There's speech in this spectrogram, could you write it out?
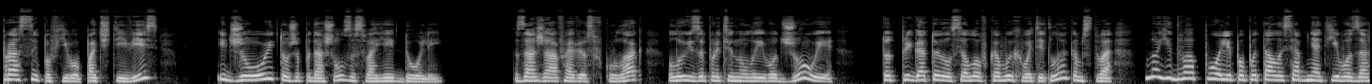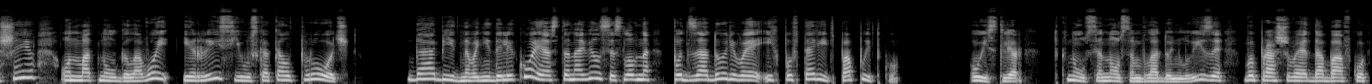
просыпав его почти весь, и Джоуи тоже подошел за своей долей. Зажав овес в кулак, Луиза протянула его Джоуи. Тот приготовился ловко выхватить лакомство, но едва Полли попыталась обнять его за шею, он мотнул головой и рысью ускакал прочь. До обидного недалеко и остановился, словно подзадоривая их повторить попытку. Уистлер ткнулся носом в ладонь Луизы, выпрашивая добавку,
